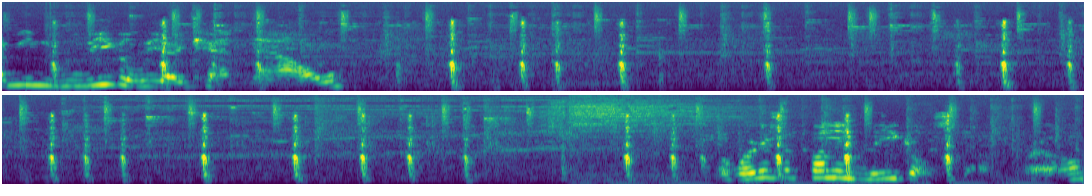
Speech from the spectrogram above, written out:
I mean, legally I can now. But where's the fun in legal stuff, bro?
